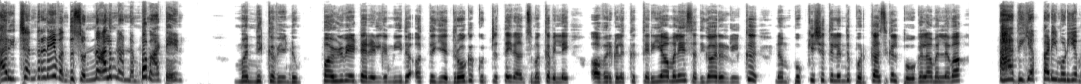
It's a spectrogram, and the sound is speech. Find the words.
ஹரிச்சந்திரனே வந்து சொன்னாலும் நான் நம்ப மாட்டேன். மன்னிக்க வேண்டும். பழுவேட்டரர்கள் மீது அத்தகைய துரோக குற்றத்தை நான் சுமக்கவில்லை. அவர்களுக்கு தெரியாமலே சதிகாரர்களுக்கு நம் பொக்கிஷத்திலிருந்து பொற்காசுகள் போகலாம் அல்லவா? அது எப்படி முடியும்?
